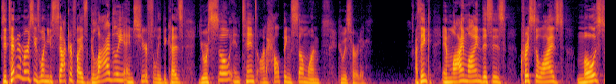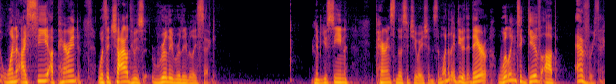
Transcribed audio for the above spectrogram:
See, tender mercy is when you sacrifice gladly and cheerfully because you're so intent on helping someone who is hurting. I think in my mind, this is crystallized most when I see a parent with a child who's really, really, really sick. Maybe you've seen parents in those situations. And what do they do? They are willing to give up everything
